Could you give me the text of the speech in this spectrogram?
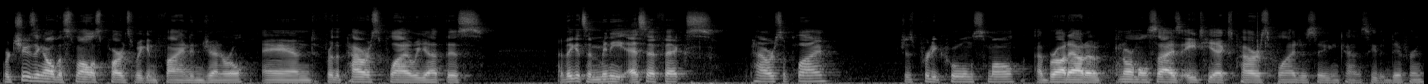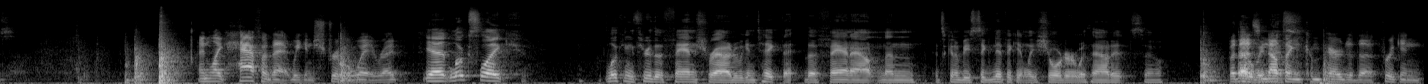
we're choosing all the smallest parts we can find in general. And for the power supply, we got this, I think it's a mini SFX power supply, which is pretty cool and small. I brought out a normal size ATX power supply just so you can kind of see the difference. And like half of that we can strip away, right? Yeah, it looks like looking through the fan shroud, we can take the, the fan out and then it's going to be significantly shorter without it. So, But that's be nice. nothing compared to the freaking.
